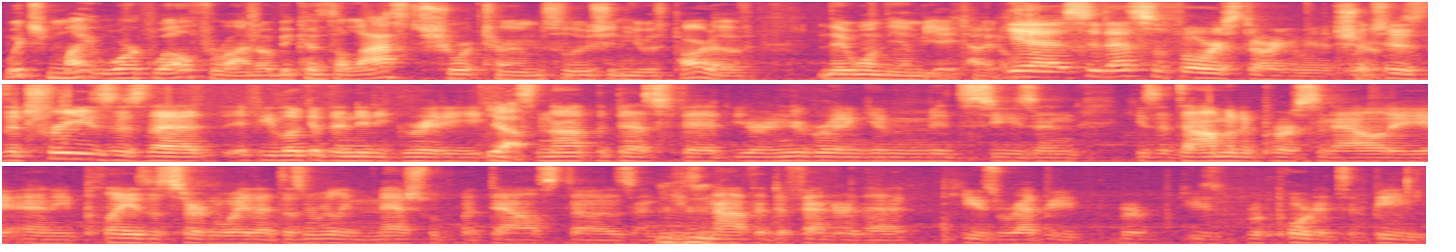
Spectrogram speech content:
which might work well for Rondo because the last short-term solution he was part of, they won the NBA title. Yeah, so that's the Forest argument, Sure. which is the trees is that if you look at the nitty gritty, Yeah. it's not the best fit. You're integrating him mid season. He's a dominant personality, and he plays a certain way that doesn't really mesh with what Dallas does, and Mm-hmm. he's not the defender that he's, repu- re- he's reported to be.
